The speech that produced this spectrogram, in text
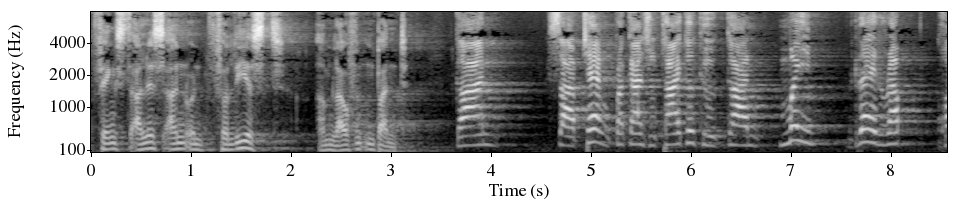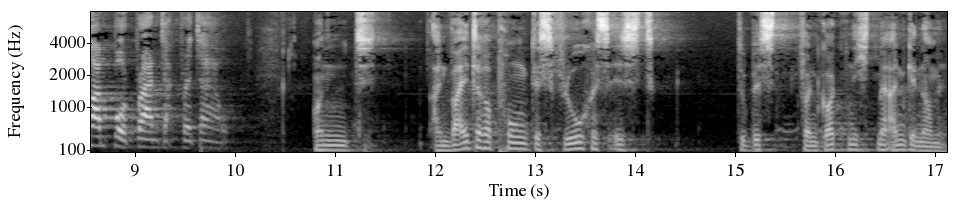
fängst alles an und verlierst am laufenden Band. Und ein weiterer Punkt des Fluches ist, du bist von Gott nicht mehr angenommen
